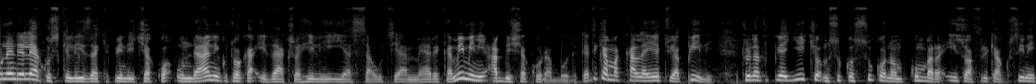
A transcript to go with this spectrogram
Unaendelea kusikiliza kipindi cha Kwa Undani kutoka idhaa ya Kiswahili ya Sauti Amerika. Mimi ni Abdu Shakur Abud. Katika makala yetu ya pili, tunatupia jicho msukosuko na mkumba rais wa Afrika Kusini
